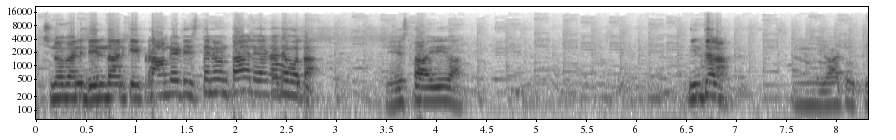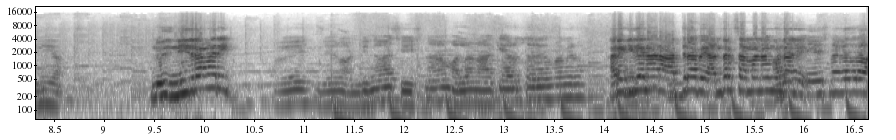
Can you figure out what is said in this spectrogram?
వచ్చినావు కానీ దేని దానికి? ఇప్పుడు ఆమ్లెట్ ఇస్తేనే ఉంటా లేదంటే పోతా? చేస్తా ఇక. ఇంతనా? ఇక తినిగా నువ్వు నీదిరా మరి? నేను వండినా చేసినా మళ్ళా నాకే అడుగుతారేమో మీరు అరే ఇదేనా అద్దురా బే అందరికి సమానంగా ఉండాలి చేసినా కదరా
